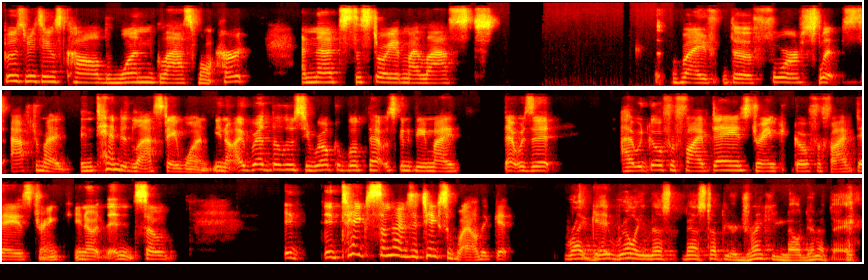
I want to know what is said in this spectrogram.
Booze Musings called One Glass Won't Hurt and that's the story of my last my the four slips after my intended last day one you know i read the lucy rocca book that was going to be my that was it i would go for five days drink go for five days drink you know and so it it takes sometimes it takes a while to get right to get, they really messed messed up your drinking though didn't they?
